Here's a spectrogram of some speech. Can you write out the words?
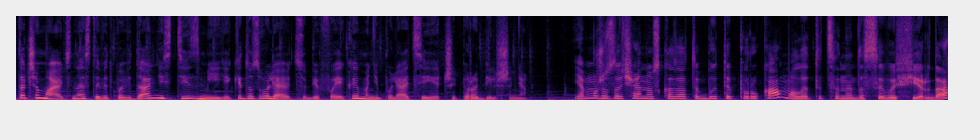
Та чи мають нести відповідальність ті змі, які дозволяють собі фейки, маніпуляції чи перебільшення? Я можу, звичайно, сказати бити по рукам, але ти це не даси в ефір. Да?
